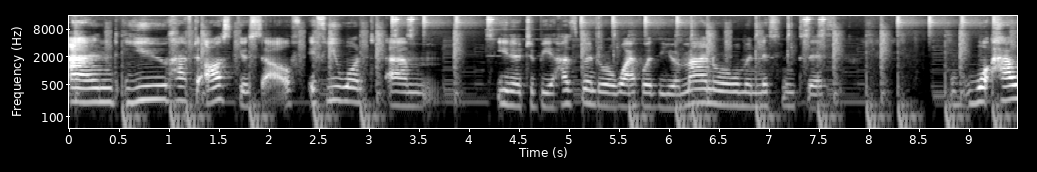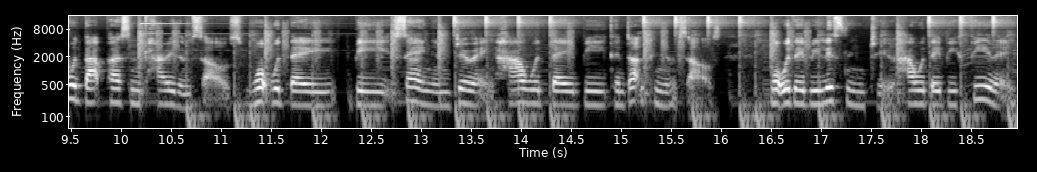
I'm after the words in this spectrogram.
And you have to ask yourself if you want um, you know, to be a husband or a wife, whether you're a man or a woman listening to this, what how would that person carry themselves? What would they be saying and doing? How would they be conducting themselves? What would they be listening to? How would they be feeling?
